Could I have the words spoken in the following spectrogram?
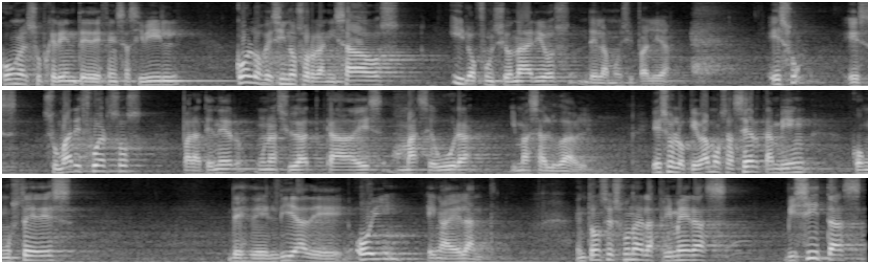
con el subgerente de defensa civil, con los vecinos organizados y los funcionarios de la municipalidad. Eso es sumar esfuerzos para tener una ciudad cada vez más segura y más saludable. Eso es lo que vamos a hacer también con ustedes desde el día de hoy en adelante. Entonces, una de las primeras visitas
